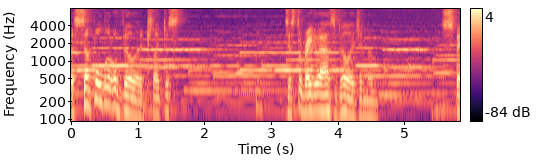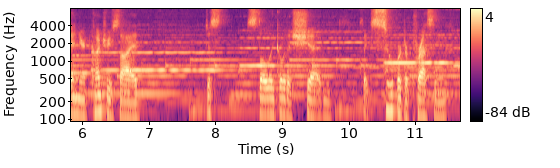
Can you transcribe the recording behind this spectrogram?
a simple little village, like just just a regular ass village in the Spaniard countryside, just slowly go to shit. And it's like super depressing.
